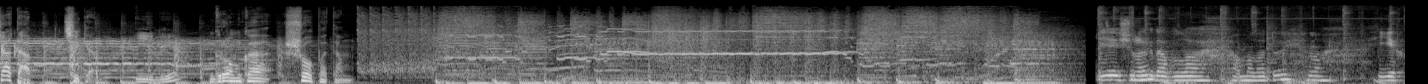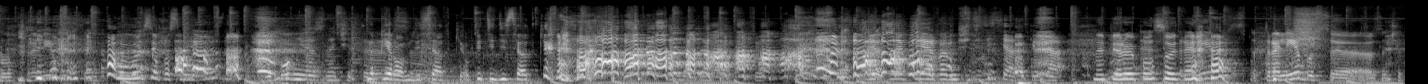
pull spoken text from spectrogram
Shut up, chicken. Или громко шепотом. Я еще mm-hmm. была молодой, но ехала в троллейбусе. Мы все посмотрели. Помню, значит... На первом с... десятке, у пятидесятки. Да, да, на первом пятидесятке, да. На первые полсотни. Троллейбус, троллейбус, э, значит,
